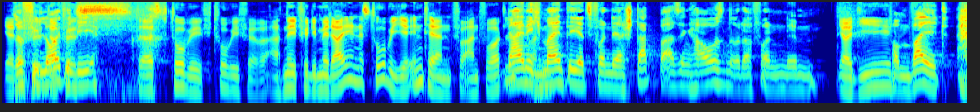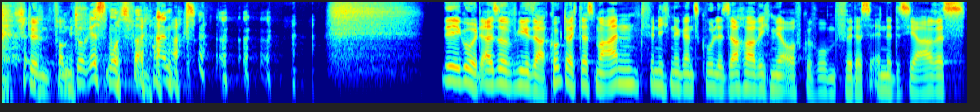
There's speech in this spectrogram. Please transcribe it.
Ja, so viele Leute, die- ist, Da ist Tobi, Tobi für. Ach nee, für die Medaillen ist Tobi hier intern verantwortlich. Nein, ich meinte jetzt von der Stadt Basinghausen oder von dem Ja, die. vom Wald, Stimmt. vom Tourismusverband. Nee, gut, also wie gesagt, guckt euch das mal an. Finde ich eine ganz coole Sache, habe ich mir aufgehoben für das Ende des Jahres.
